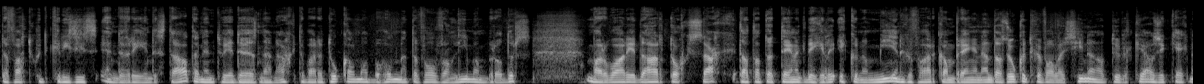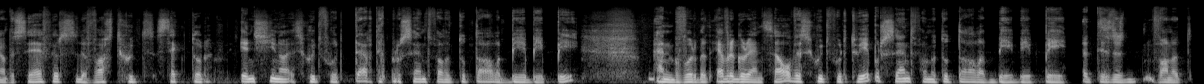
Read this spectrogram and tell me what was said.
de vastgoedcrisis in de Verenigde Staten in 2008, waar het ook allemaal begon met de val van Lehman Brothers, maar waar je daar toch zag dat dat uiteindelijk de hele economie in gevaar kan brengen. En dat is ook het geval in China natuurlijk. Als je kijkt naar de cijfers, de vastgoedsector in China is goed voor 30% van het totale BBP. En bijvoorbeeld Evergrande zelf is goed voor 2% van het totale BBP. Het is dus van het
